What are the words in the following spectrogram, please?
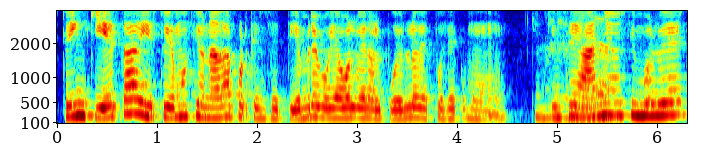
estoy inquieta y estoy emocionada porque en septiembre voy a volver al pueblo después de como 15 años sin volver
